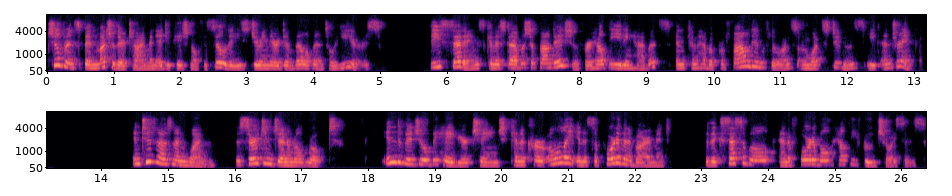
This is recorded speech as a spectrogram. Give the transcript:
Children spend much of their time in educational facilities during their developmental years. These settings can establish a foundation for healthy eating habits and can have a profound influence on what students eat and drink. In 2001, the Surgeon General wrote Individual behavior change can occur only in a supportive environment with accessible and affordable healthy food choices.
